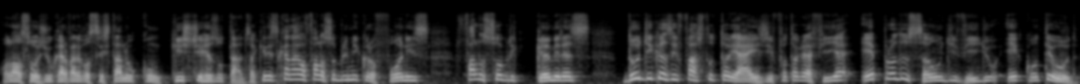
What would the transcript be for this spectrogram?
Olá, eu sou o Gil Carvalho você está no Conquiste Resultados. Aqui nesse canal eu falo sobre microfones, falo sobre câmeras, dou dicas e faço tutoriais de fotografia e produção de vídeo e conteúdo.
